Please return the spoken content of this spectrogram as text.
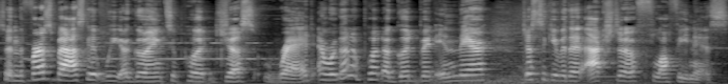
So in the first basket, we are going to put just red and we're going to put a good bit in there just to give it that extra fluffiness.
